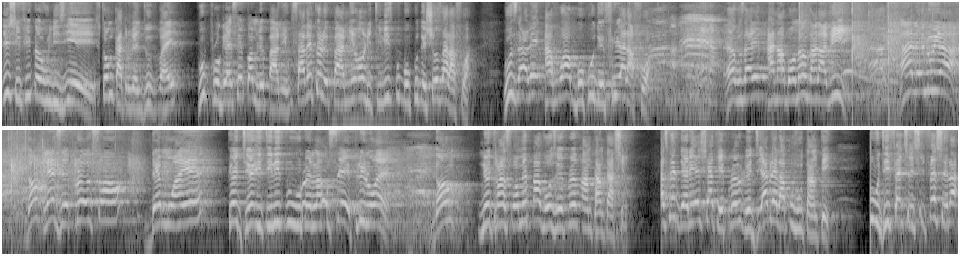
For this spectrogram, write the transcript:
Il suffit que vous lisiez Somme 92, vous voyez, vous progressez comme le palmier. Vous savez que le palmier, on l'utilise pour beaucoup de choses à la fois. Vous allez avoir beaucoup de fruits à la fois. Hein, vous allez être en abondance dans la vie. Alléluia. Donc les épreuves sont des moyens que Dieu utilise pour vous relancer plus loin. Donc ne transformez pas vos épreuves en tentation. Parce que derrière chaque épreuve, le diable est là pour vous tenter. Pour vous dire faites ceci, faites cela.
